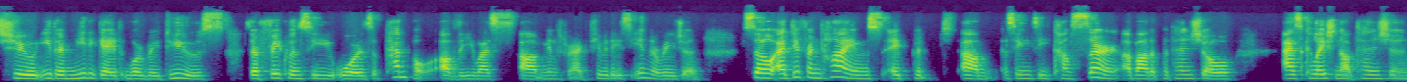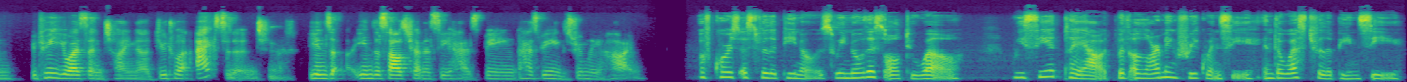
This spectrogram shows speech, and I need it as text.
to either mitigate or reduce the frequency or the tempo of the U.S. Uh, military activities in the region. So at different times, a, um, I think the concern about the potential escalation of tension between U.S. and China due to an accident yes. in the in the South China Sea has been has been extremely high. Of course, as Filipinos, we know this all too well. We see it play out with alarming frequency in the West Philippine Sea.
